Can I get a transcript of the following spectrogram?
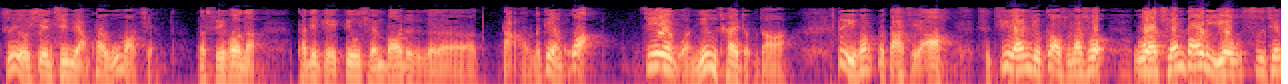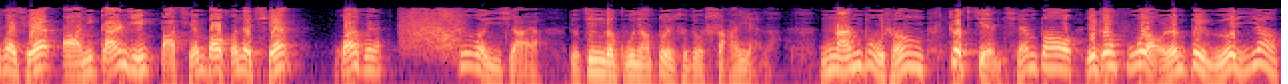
只有现金两块五毛钱。那随后呢，他就给丢钱包的这个打了个电话，结果您猜怎么着啊？对方大姐啊，是居然就告诉他说：“我钱包里有四千块钱啊，你赶紧把钱包和那钱。”还回来，这一下呀，就惊得姑娘顿时就傻眼了。难不成这捡钱包也跟扶老人被讹一样，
